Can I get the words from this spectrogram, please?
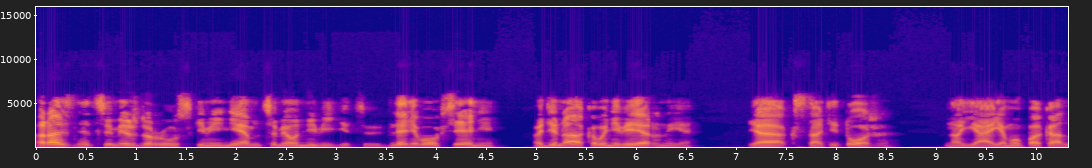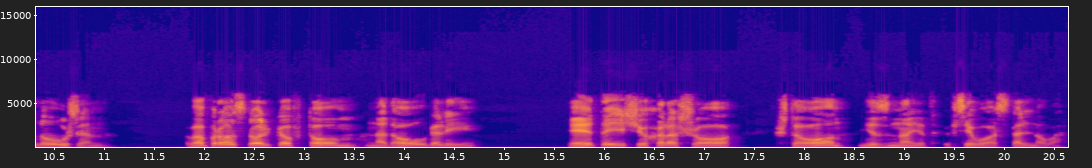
Разницы между русскими и немцами он не видит. Для него все они одинаково неверные. Я, кстати, тоже. Но я ему пока нужен. Вопрос только в том, надолго ли. Это еще хорошо, что он не знает всего остального.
